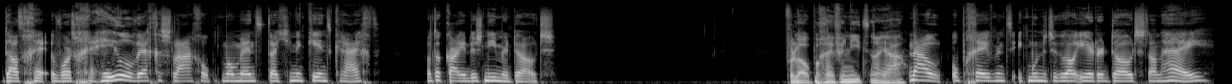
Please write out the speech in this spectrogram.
Dat ge- wordt geheel weggeslagen op het moment dat je een kind krijgt. Want dan kan je dus niet meer dood. Voorlopig even niet. Nou ja, Nou, op een gegeven moment, ik moet natuurlijk wel eerder dood dan hij.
